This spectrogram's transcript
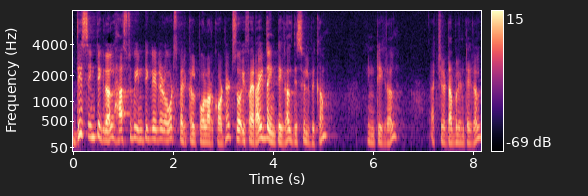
this integral has to be integrated over spherical polar coordinate. So, if I write the integral this will become integral actually double integral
